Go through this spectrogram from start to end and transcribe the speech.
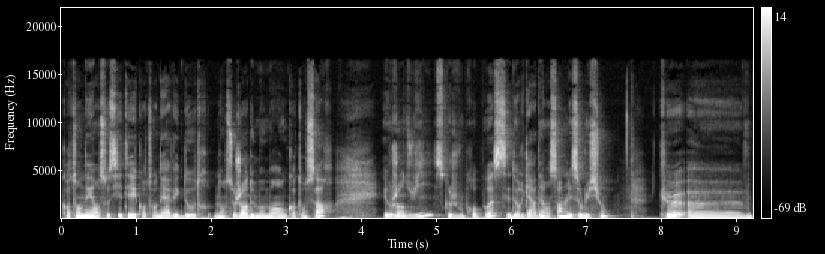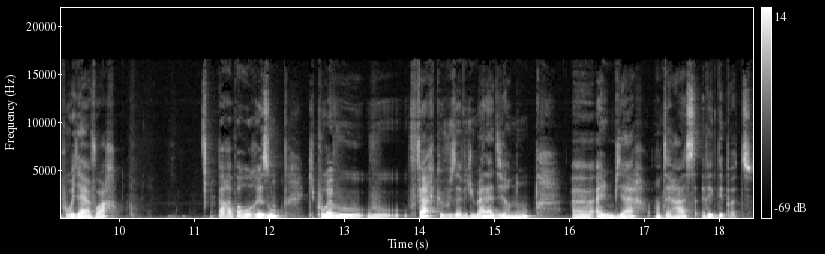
quand on est en société, quand on est avec d'autres, dans ce genre de moment quand on sort. Et aujourd'hui, ce que je vous propose, c'est de regarder ensemble les solutions que euh, vous pourriez avoir par rapport aux raisons qui pourraient vous, faire que vous avez du mal à dire non euh, à une bière en terrasse avec des potes.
